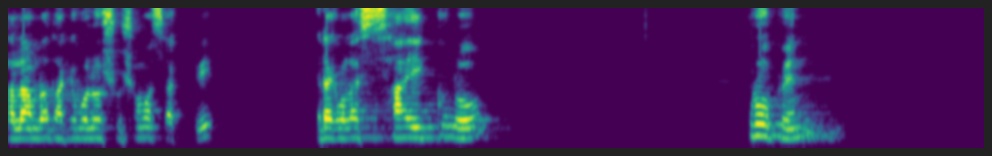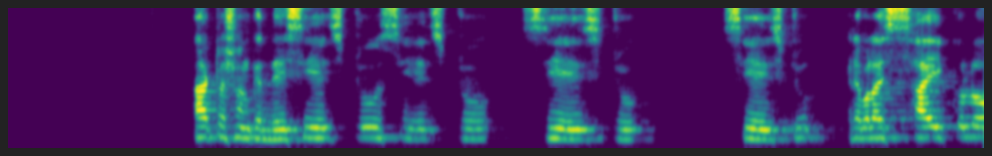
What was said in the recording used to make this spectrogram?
তাহলে আমরা তাকে বলব সুষম চাকরি। এটাকে বলা হয় সাইক্লো প্রোপেন আরেকটা সংকেত দিই C H two C H two C H two C H two এটা বলা হয় সাইক্লো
